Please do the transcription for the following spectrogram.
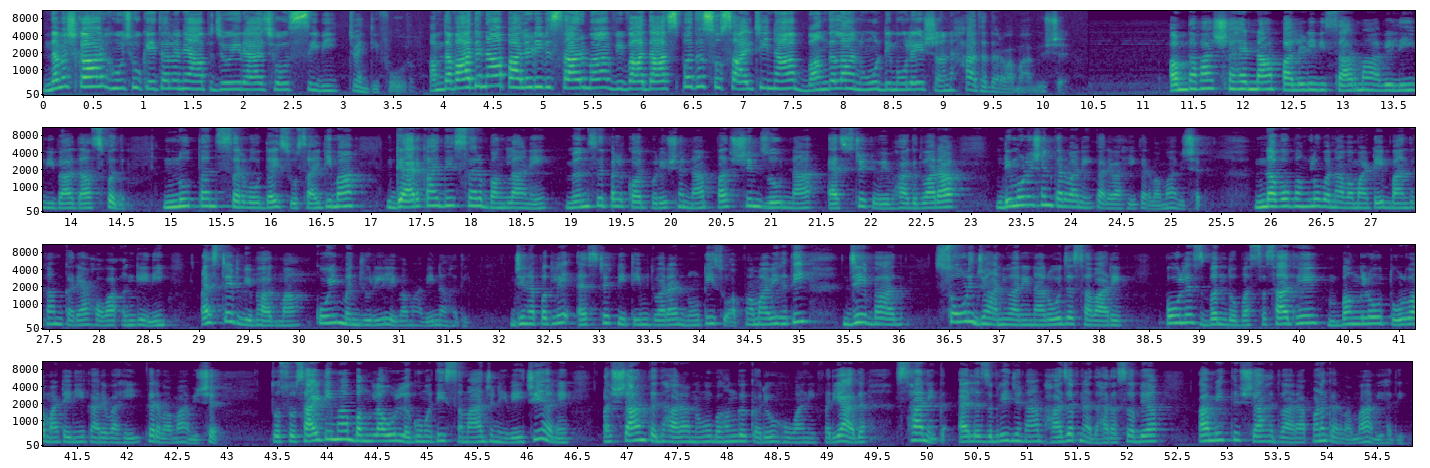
નમસ્કાર, હું છું કેતલ અને આપ જોઈ રહ્યા છો સીબી ટ્વેન્ટી ફોર. અમદાવાદના પાલડી વિસ્તારમાં વિવાદાસ્પદ સોસાયટીના બંગલાનું ડિમોલેશન હાથ ધરવામાં આવ્યું છે. અમદાવાદ શહેરના પાલડી વિસ્તારમાં આવેલી વિવાદાસ્પદ નૂતન સર્વોદય સોસાયટીમાં ગેરકાયદેસર બંગલાને મ્યુનિસિપલ કોર્પોરેશનના પશ્ચિમ ઝોનના એસ્ટેટ વિભાગ દ્વારા ડિમોલેશન કરવાની કાર્યવાહી કરવામાં આવી છે. નવો બંગલો બનાવવા માટે બાંધકામ કર્યા હોવા અંગેની એસ્ટેટ વિભાગમાં કોઈ મંજૂરી લેવામાં આવી ન હતી, જેના પગલે એસ્ટેટની ટીમ દ્વારા નોટિસો આપવામાં આવી હતી, જે બાદ સોળ જાન્યુઆરીના રોજ સવારે પોલીસ બંદોબસ્ત સાથે બંગલો તોડવા માટેની કાર્યવાહી કરવામાં આવી છે. તો સોસાયટીમાં બંગલાઓ લઘુમતી સમાજને વેચી અને અશાંત ધારાનો ભંગ કર્યો હોવાની ફરિયાદ સ્થાનિક એલિઝબ્રિજના ભાજપના ધારાસભ્ય અમિત શાહ દ્વારા પણ કરવામાં આવી હતી.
